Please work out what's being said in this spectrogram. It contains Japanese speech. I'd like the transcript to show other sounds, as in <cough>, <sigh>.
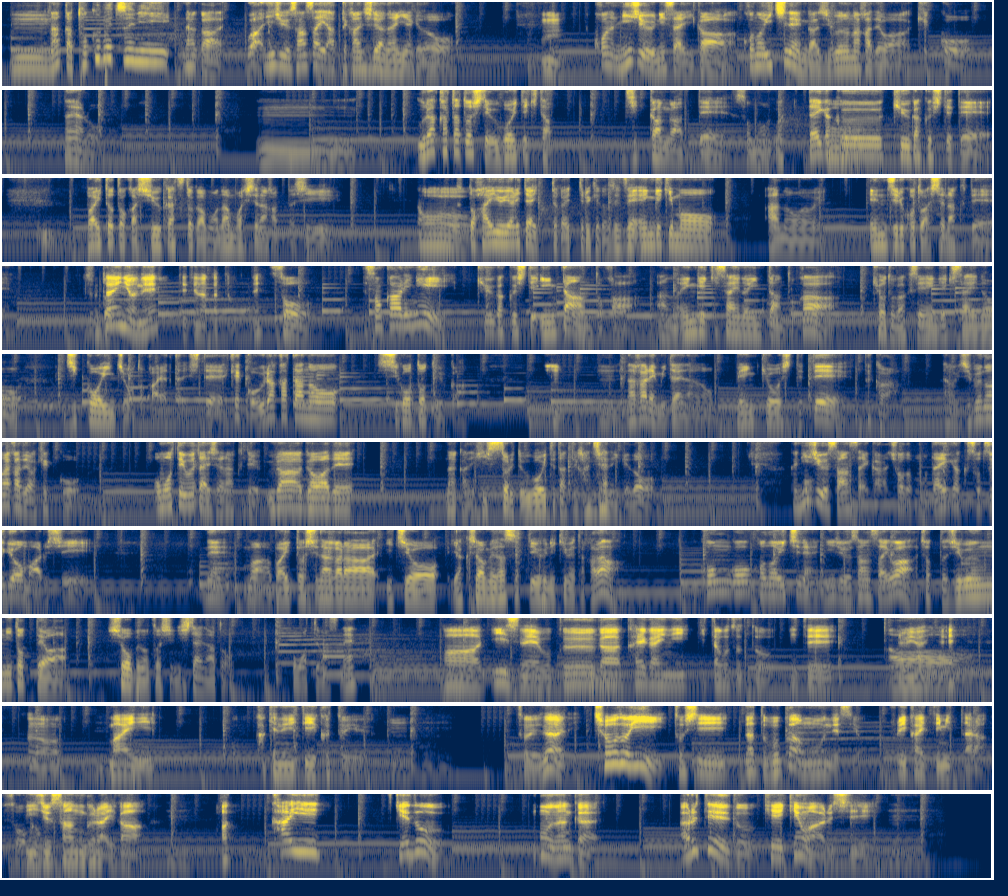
うん、なんか特別になんか、うわ、23歳やって感じではないんやけど、うん。この22歳が、この1年が自分の中では結構、なんやろう。うーん、裏方として動いてきた実感があって、その、ま大学休学してて、バイトとか就活とかも何もしてなかったし、ずっと。俳優やりたいとか言ってるけど、全然演劇も、あの、演じることはしてなくて、舞と台にはね、出てなかったもんね。そう。でその代わりに、休学してインターンとか、あの演劇祭のインターンとか、京都学生演劇祭の実行委員長とかやったりして、結構裏方の仕事というか、うん、流れみたいなのを勉強してて、だから、なんか自分の中では結構、表舞台じゃなくて、裏側で、なんかね、ひっそりと動いてたって感じやねんけど、23歳からちょうどもう大学卒業もあるし、ねまあバイトしながら一応役者を目指すっていうふうに決めたから今後この1年23歳はちょっと自分にとっては勝負の年にしたいなと思ってますね。ああ、いいですね。僕が海外に行ったことと似て、あるようにねーそのうん前に駆け抜いていくという、うんうんそういうな、ちょうどいい年だと僕は思うんですよ。振り返ってみたら、そうかも。23ぐらいが、うん若いけど、もうなんか、ある程度経験はあるし、うん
